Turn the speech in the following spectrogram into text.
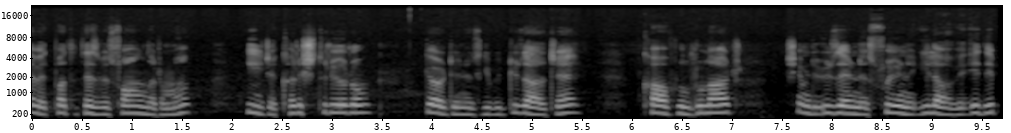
Evet patates ve soğanlarımı iyice karıştırıyorum. Gördüğünüz gibi güzelce kavruldular. Şimdi üzerine suyunu ilave edip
